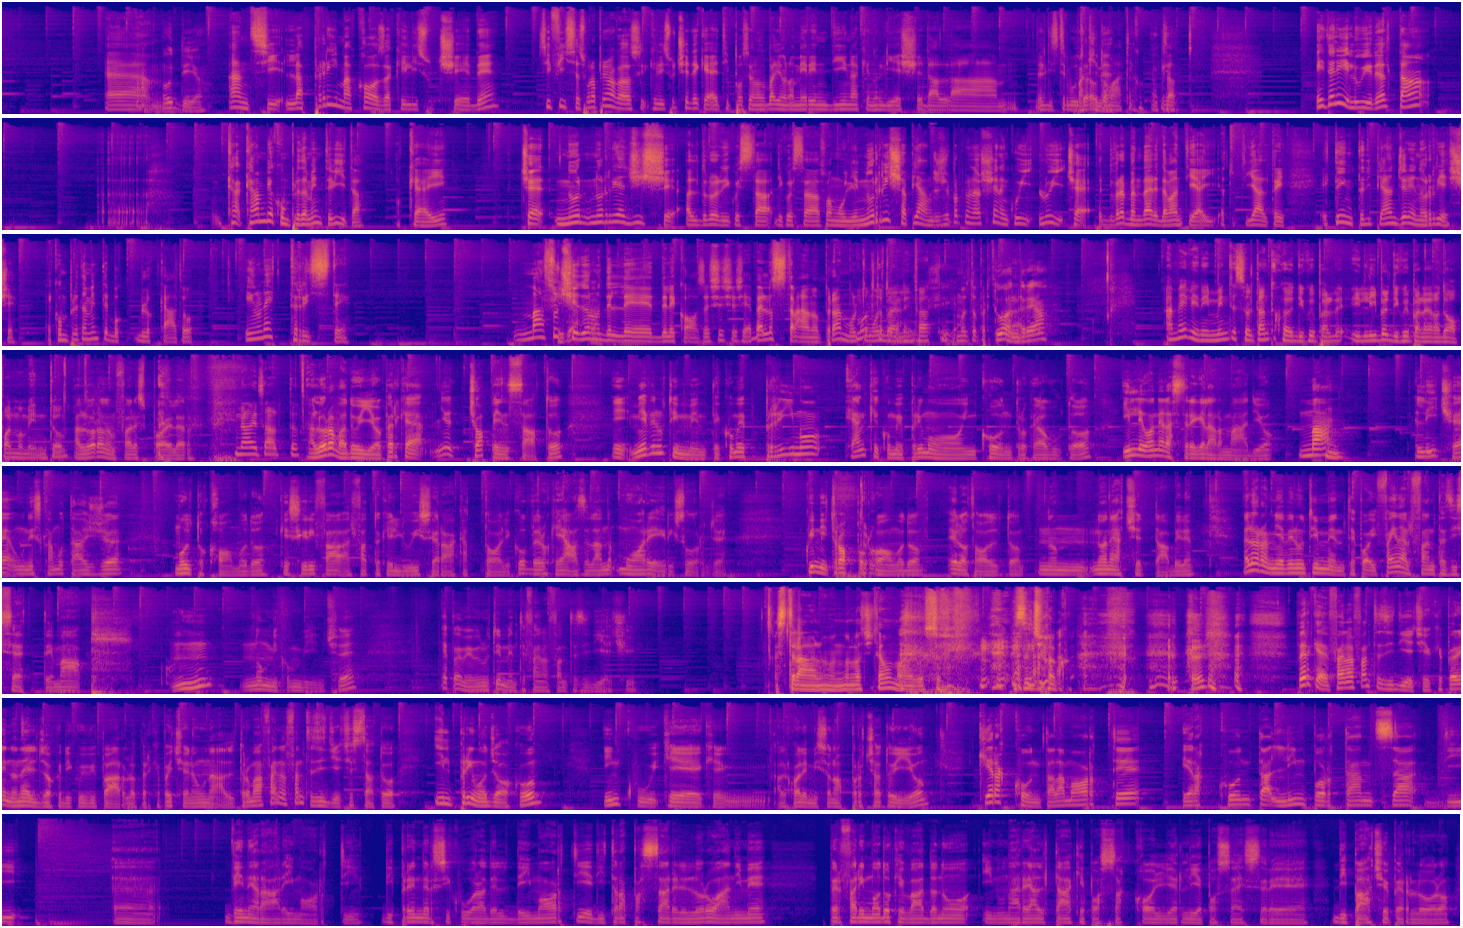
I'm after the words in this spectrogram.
Um, ah, oddio. Anzi, la prima cosa che gli succede si fissa sulla prima cosa che gli succede che è tipo se non sbaglio una merendina che non gli esce dalla, dal distributore Macchinetta. automatico. Okay. Esatto. E da lì lui in realtà uh, ca- cambia completamente vita, ok? Cioè non, non reagisce al dolore di questa, di questa, sua moglie, non riesce a piangere, c'è proprio una scena in cui lui cioè, dovrebbe andare davanti ai, a tutti gli altri e tenta di piangere e non riesce, è completamente bo- bloccato e non è triste ma succedono delle, delle, cose, sì sì sì, è bello strano, però è molto molto, molto bello, infatti. Molto particolare. Tu Andrea? A me viene in mente soltanto quello di cui parle- il libro di cui parlerò dopo al momento. Allora non fare spoiler. no, esatto. Allora vado io perché io ci ho pensato e mi è venuto in mente come primo e anche come primo incontro che ho avuto il leone, la strega e l'armadio. Ma mm. lì c'è un escamotage molto comodo che si rifà al fatto che Lewis era cattolico, ovvero che Aslan muore e risorge. Quindi troppo True. comodo e l'ho tolto, non, non, è accettabile. Allora mi è venuto in mente poi Final Fantasy VII, ma pff, mm, non mi convince. E poi mi è venuto in mente Final Fantasy X. Strano, non lo citiamo mai questo, questo gioco. perché Final Fantasy X, che però non è il gioco di cui vi parlo, perché poi ce n'è un altro, ma Final Fantasy X è stato il primo gioco cui, che, che, al quale mi sono approcciato io, che racconta la morte e racconta l'importanza di eh, venerare i morti, di prendersi cura del, dei morti e di trapassare le loro anime per fare in modo che vadano in una realtà che possa accoglierli e possa essere di pace per loro,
